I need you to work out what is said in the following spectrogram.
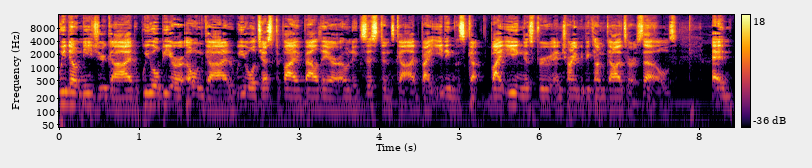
we don't need your God. We will be our own God. We will justify and validate our own existence, God, by eating this by eating this fruit and trying to become gods ourselves. And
